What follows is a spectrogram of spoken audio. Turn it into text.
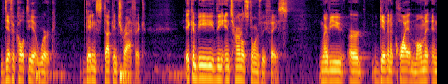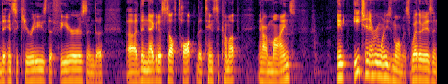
difficulty at work, getting stuck in traffic, it can be the internal storms we face. Whenever you are given a quiet moment and the insecurities, the fears, and the, uh, the negative self talk that tends to come up in our minds, in each and every one of these moments, whether it is an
